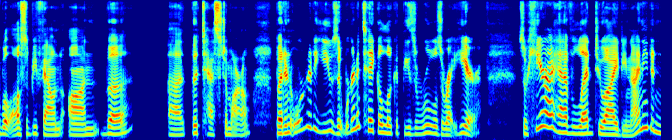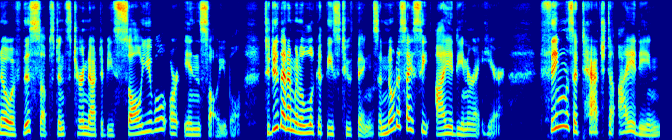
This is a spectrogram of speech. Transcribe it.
It will also be found on the uh, the test tomorrow. But in order to use it, we're going to take a look at these rules right here. So here I have lead to iodine. I need to know if this substance turned out to be soluble or insoluble. To do that, I'm going to look at these two things. And notice I see iodine right here. Things attached to iodine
